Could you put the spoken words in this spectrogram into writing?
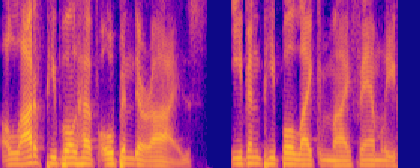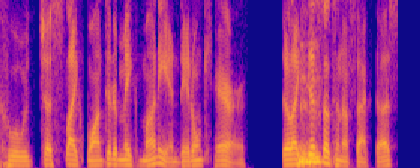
a lot of people have opened their eyes. Even people like my family who just like wanted to make money and they don't care. They're like, mm this doesn't affect us.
